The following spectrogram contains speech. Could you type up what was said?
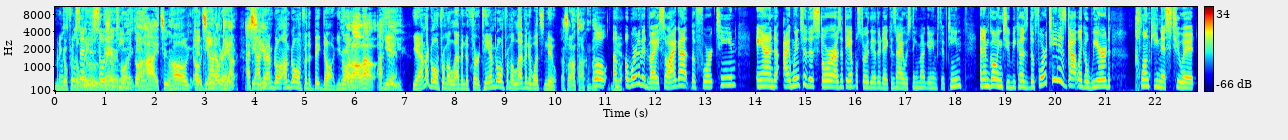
I'm going to We'll- go for we'll the send the latest. social You're team going, with going you. high too, huh? Oh, oh, DeAndre. Okay, I'm, I see DeAndre, you. I'm going. I'm going for the big dog. You You're going all out. I feel Yeah, you. yeah. I'm not going from 11 to 13. I'm going from 11 to what's new. That's what I'm talking about. Well, a, Yeah. a word of advice. So I got the 14 and I went to this store. I was at the Apple store the other day because I was thinking about getting the 15 and I'm going to because the 14 has got like a weird clunkiness to it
